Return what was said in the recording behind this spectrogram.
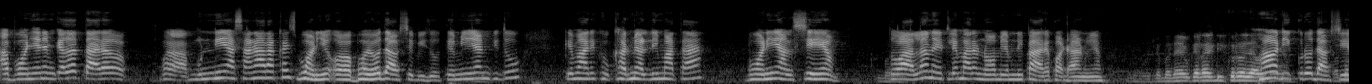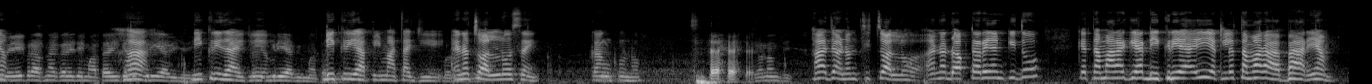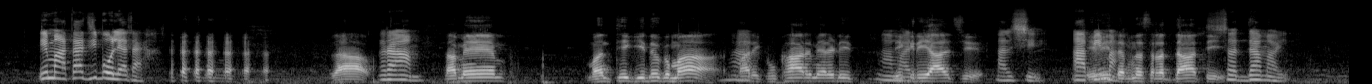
આ ભણિયાને એમ કહેતા તારા મુન્ની આસાના રાખીશ ભણ્યો ભયો દાવશે આવશે બીજો. તે મેં એમ કીધું કે મારી ખુખાર મેલડી માતા ભણી હાલશે એમ. તો આલે ને એટલે મારે નોમ એમની પારે પડાણું એમ. એટલે બધા એવું કહેતા દીકરો જ હા દીકરો જ આવશે એમ. પ્રાર્થના કરી હતી માતાજી હા દીકરી આવી જોઈએ. દીકરી જ આવી જોઈએ. દીકરી આપી માતા માતાજીએ. એનો ચોલ્લો છે કંકુનો. હા જન્મથી ચોલ્લો. અને ડોક્ટરે એમ કીધું કે તમારા ઘેર દીકરી આવી એટલે તમારો આભાર એમ. એ માતાજી બોલ્યા હતા રામ. રામ. તમે મનથી કીધું કે માં મારી ખુખાર મેરડી દીકરી છે એવી તમને શ્રદ્ધા હતી શ્રદ્ધા મારી.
